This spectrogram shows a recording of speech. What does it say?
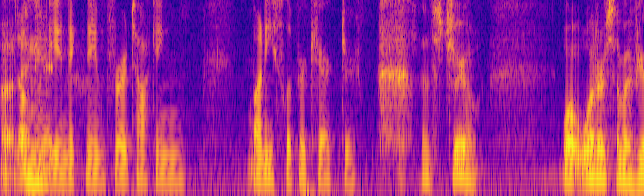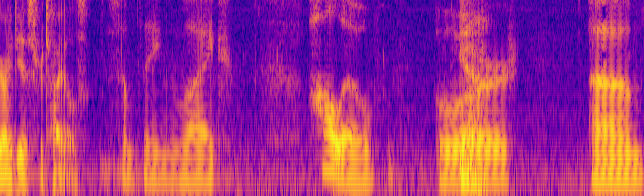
Uh, Could also be a nickname for a talking bunny slipper character. That's true. What What are some of your ideas for titles? Something like Hollow, or um,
